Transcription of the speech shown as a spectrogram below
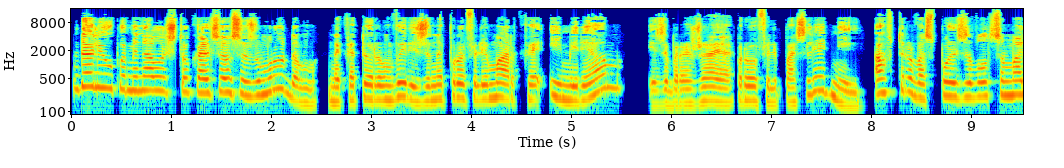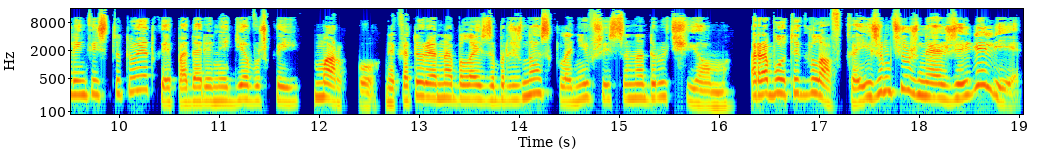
Далее упоминалось, что кольцо с изумрудом, на котором вырезаны профили Марка и Мириам, Изображая профиль последней, автор воспользовался маленькой статуэткой, подаренной девушкой Марку, на которой она была изображена, склонившейся над ручьем. Работы Главка и жемчужное ожерелье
